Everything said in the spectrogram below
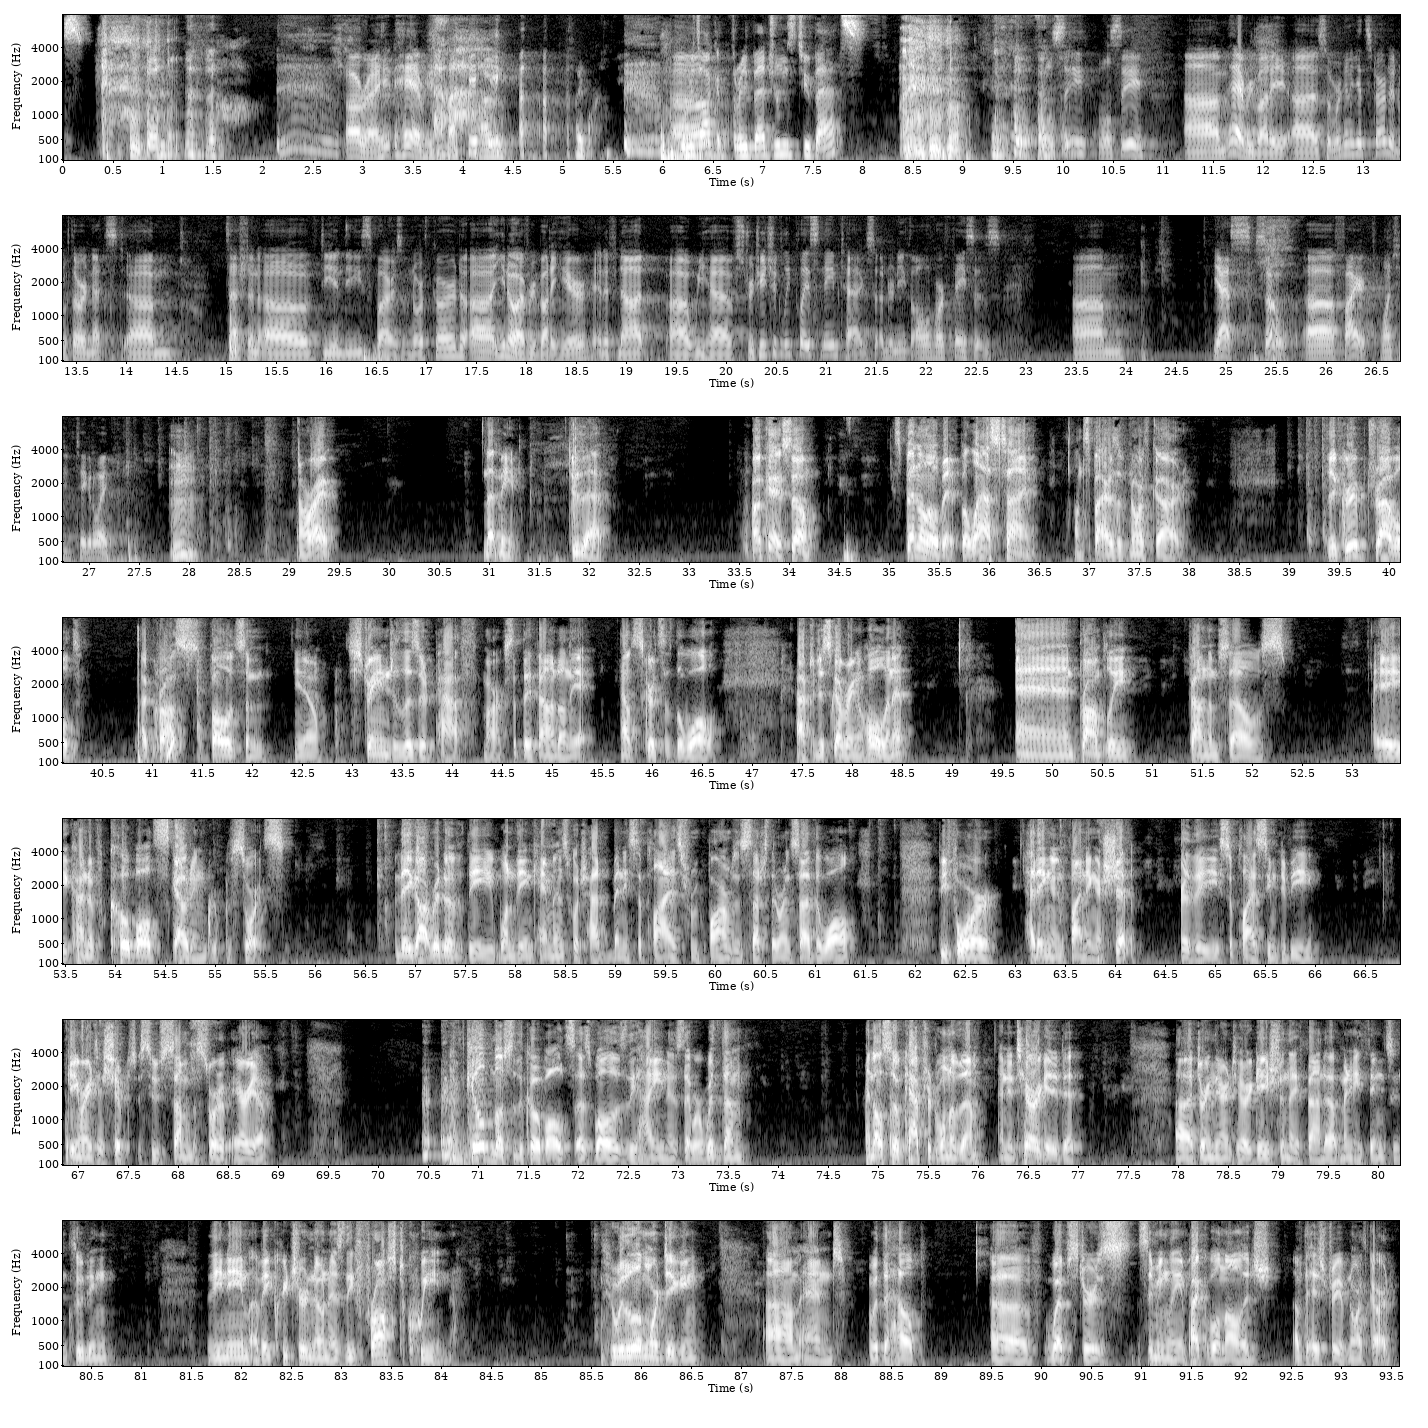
All right. Hey, everybody. Like, were we talking three bedrooms, two baths? we'll see. We'll see. Um, hey, everybody. Uh, so we're gonna get started with our next um, session of D&D Spires of Northgard. Uh, you know everybody here, and if not, uh, we have strategically placed name tags underneath all of our faces. Um, yes. So, uh, Fire, why don't you take it away? All right. Let me do that. Okay, so it's been a little bit, but last time on Spires of Northgard, the group traveled across, followed some, you know, strange lizard path marks that they found on the outskirts of the wall after discovering a hole in it, and promptly found themselves a kind of kobold scouting group of sorts. They got rid of the one of the encampments, which had many supplies from farms and such that were inside the wall, before heading and finding a ship where the supplies seemed to be getting ready to ship to some sort of area. Killed most of the kobolds, as well as the hyenas that were with them, and also captured one of them and interrogated it. Uh, during their interrogation, they found out many things, including the name of a creature known as the Frost Queen, who, with a little more digging, um, and with the help of Webster's seemingly impeccable knowledge of the history of Northgard,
